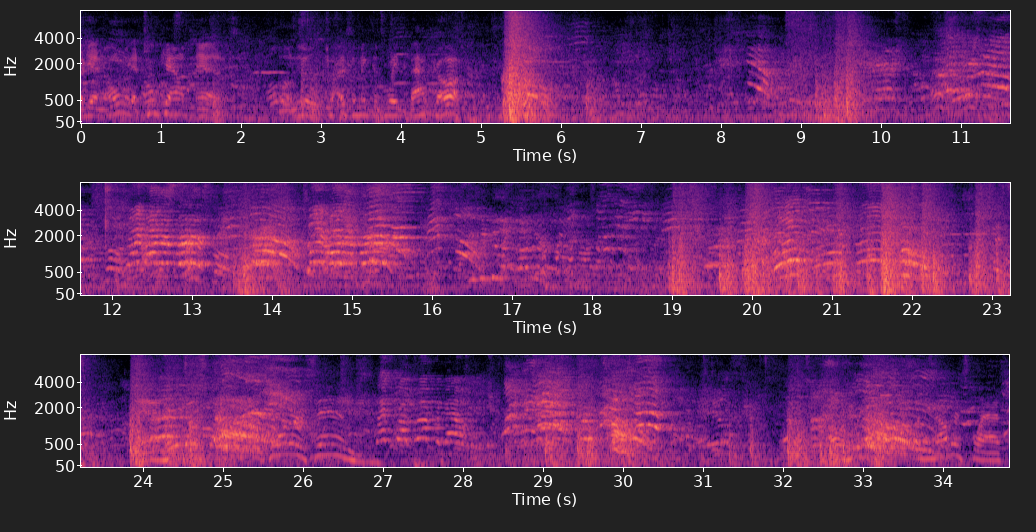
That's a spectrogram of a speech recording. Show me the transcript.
again only a two count as O'Neal tries to make his way back up. And here we go, Slammer corner sends. Oh, here we go. Another splash.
